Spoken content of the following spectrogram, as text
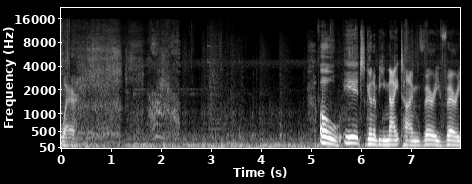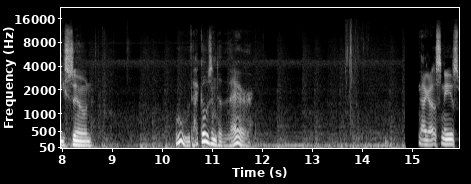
Where? Oh, it's gonna be nighttime very, very soon. Ooh, that goes into there. I gotta sneeze.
